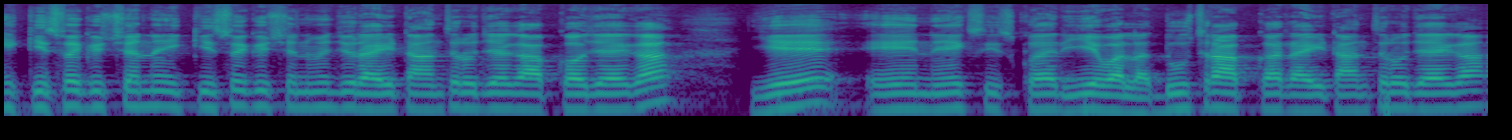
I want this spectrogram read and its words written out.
इक्कीसवें क्वेश्चन है, इक्कीसवें क्वेश्चन में जो राइट आंसर हो जाएगा, आपका हो जाएगा ये एन एक्स स्क्वायर ये वाला, दूसरा आपका राइट आंसर हो जाएगा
